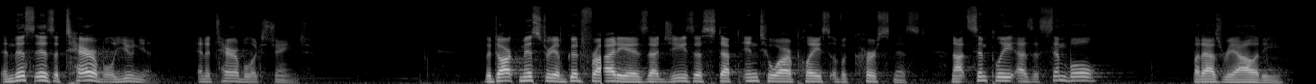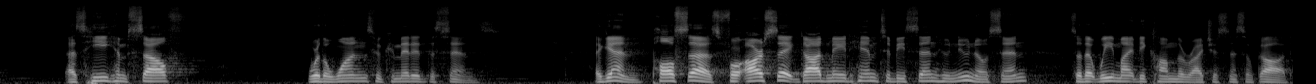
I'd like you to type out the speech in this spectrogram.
And this is a terrible union and a terrible exchange. The dark mystery of Good Friday is that Jesus stepped into our place of accursedness, not simply as a symbol, but as reality, as he himself were the ones who committed the sins. Again, Paul says, For our sake, God made him to be sin who knew no sin, so that we might become the righteousness of God.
